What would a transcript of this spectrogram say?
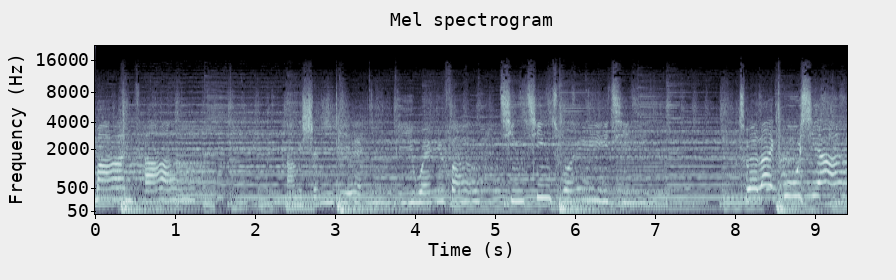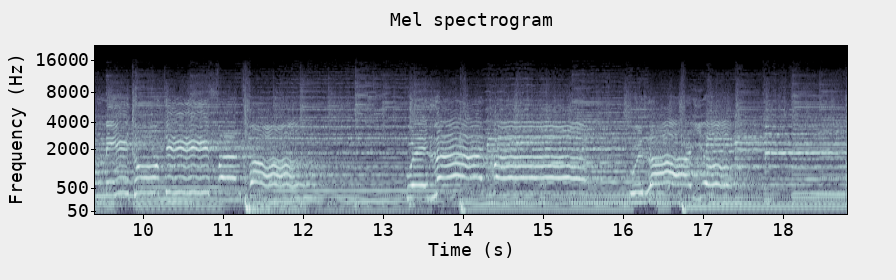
漫长。当身边的微风轻轻吹起，吹来故乡泥土的芬芳。归来吧，归来哟，浪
